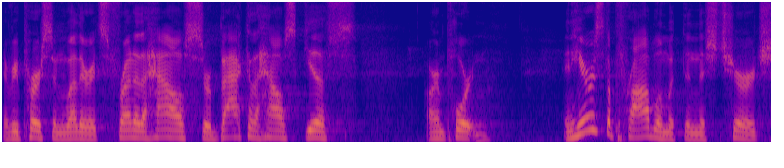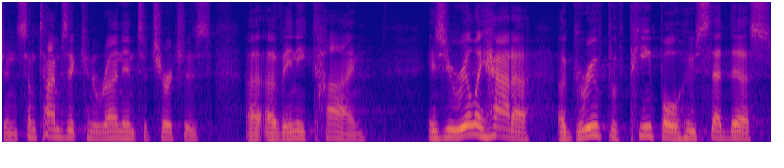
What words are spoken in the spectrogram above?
Every person, whether it's front of the house or back of the house gifts, are important. And here's the problem within this church, and sometimes it can run into churches uh, of any kind, is you really had a, a group of people who said this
